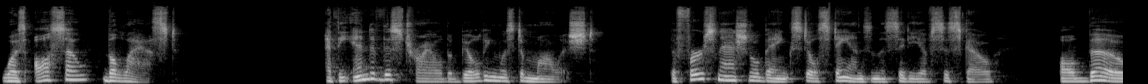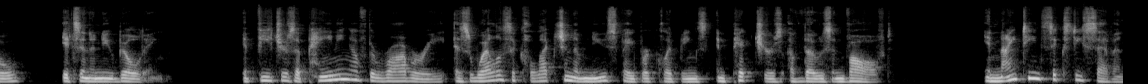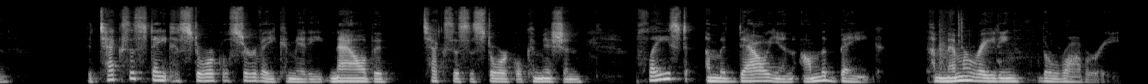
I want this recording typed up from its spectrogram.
was also the last. At the end of this trial, the building was demolished. The First National Bank still stands in the city of Cisco, although it's in a new building. It features a painting of the robbery as well as a collection of newspaper clippings and pictures of those involved. In 1967, the Texas State Historical Survey Committee, now the Texas Historical Commission, placed a medallion on the bank commemorating the robbery.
